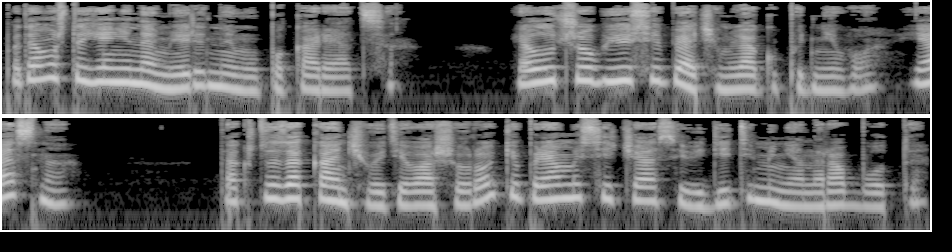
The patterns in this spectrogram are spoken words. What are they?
потому что я не намерена ему покоряться. Я лучше убью себя, чем лягу под него, ясно? Так что заканчивайте ваши уроки прямо сейчас и ведите меня на работы.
